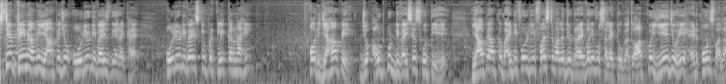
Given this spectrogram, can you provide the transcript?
स्टेप थ्री में हमें यहाँ पे जो ऑडियो डिवाइस दे रखा है, ऑडियो डिवाइस के ऊपर क्लिक करना है। और यहाँ पे जो आउटपुट डिवाइसेस होती है यहाँ पे आपका बाय डिफ़ॉल्ट ये फ़र्स्ट वाला जो ड्राइवर है वो सेलेक्ट होगा। तो आपको ये जो है हेडफोन्स वाला,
